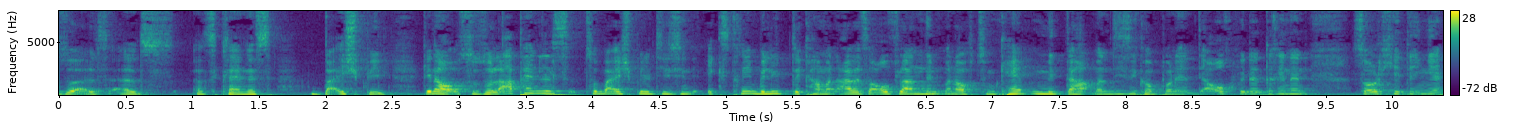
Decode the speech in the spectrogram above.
so als, als, als kleines Beispiel. Genau, so Solarpanels zum Beispiel, die sind extrem beliebt, da kann man alles aufladen, nimmt man auch zum Campen mit, da hat man diese Komponente auch wieder drinnen. Solche Dinge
